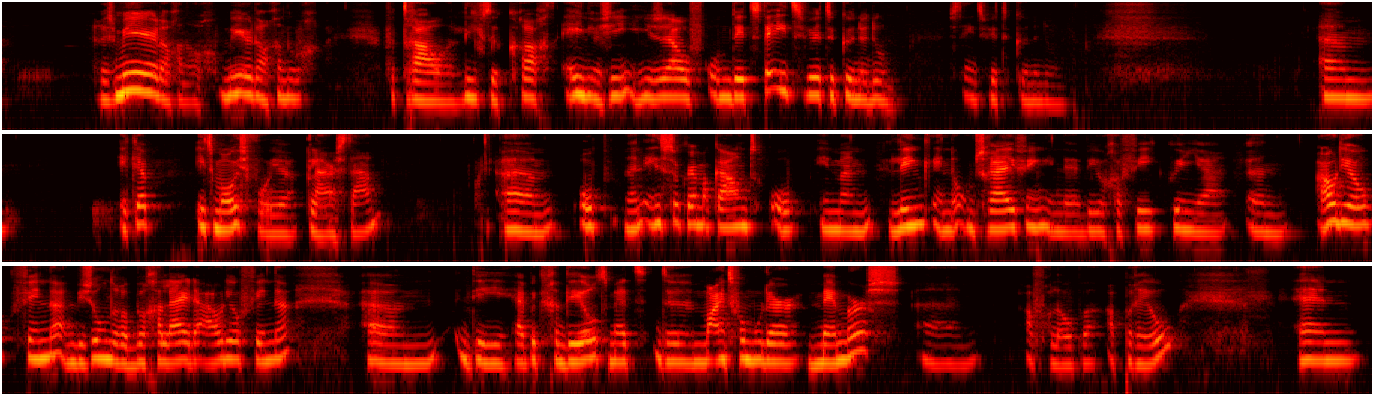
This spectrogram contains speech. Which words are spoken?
Er is meer dan genoeg, meer dan genoeg vertrouwen, liefde, kracht, energie in jezelf om dit steeds weer te kunnen doen. Steeds weer te kunnen doen. Ehm, ik heb iets moois voor je klaarstaan. Ehm, op mijn Instagram-account, in mijn link in de omschrijving, in de biografie, kun je een audio vinden, een bijzondere begeleide audio vinden. Ehm, die heb ik gedeeld met de Mindful Moeder members afgelopen april. En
